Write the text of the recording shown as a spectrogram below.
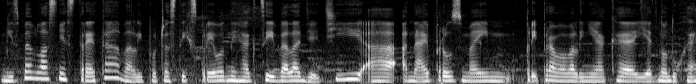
my sme vlastne stretávali počas tých sprievodných akcií veľa detí a, a najprv sme im pripravovali nejaké jednoduché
